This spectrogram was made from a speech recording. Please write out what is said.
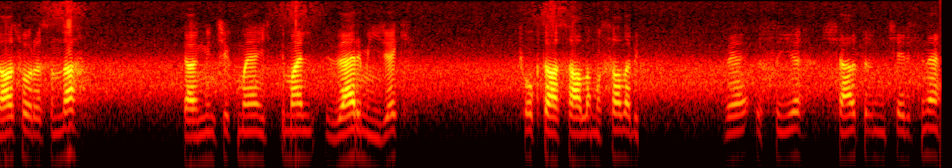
Daha sonrasında yangın çıkmaya ihtimal vermeyecek. Çok daha sağlam ısı alabil ve ısıyı shelter'ın içerisine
